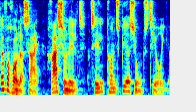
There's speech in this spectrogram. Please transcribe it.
der forholder sig rationelt til konspirationsteorier.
